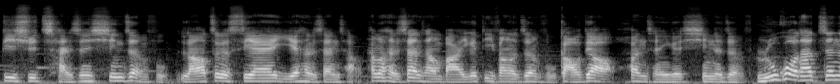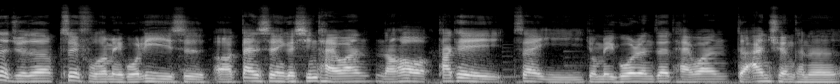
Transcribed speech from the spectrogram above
必须产生新政府。然后这个 CIA 也很擅长，他们很擅长把一个地方的政府搞掉，换成一个新的政府。如果他真的觉得最符合美国利益是呃诞生一个新台湾，然后他可以再以有美国人在台湾的安全可能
